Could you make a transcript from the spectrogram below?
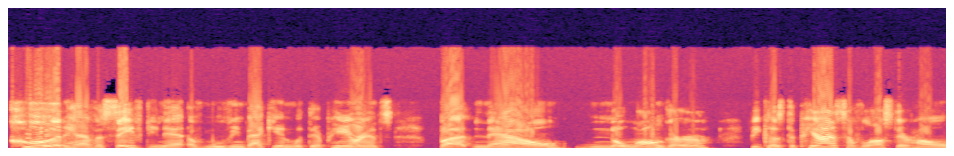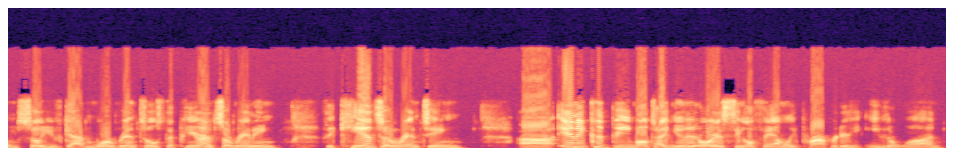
could have a safety net of moving back in with their parents but now no longer because the parents have lost their homes so you've got more rentals. The parents are renting. The kids are renting uh, and it could be multi-unit or a single family property, either one.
